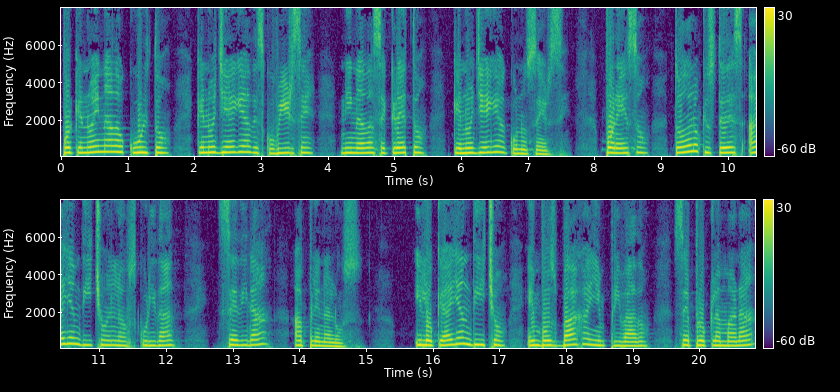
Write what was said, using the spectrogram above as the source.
Porque no hay nada oculto que no llegue a descubrirse ni nada secreto que no llegue a conocerse. Por eso, todo lo que ustedes hayan dicho en la oscuridad se dirá a plena luz. Y lo que hayan dicho en voz baja y en privado se proclamará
